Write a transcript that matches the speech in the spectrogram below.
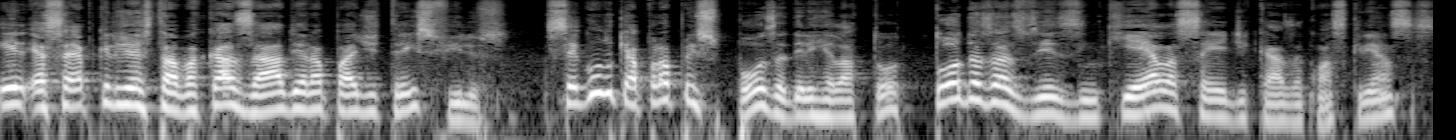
Ele, essa época ele já estava casado e era pai de três filhos. Segundo que a própria esposa dele relatou, todas as vezes em que ela saía de casa com as crianças,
